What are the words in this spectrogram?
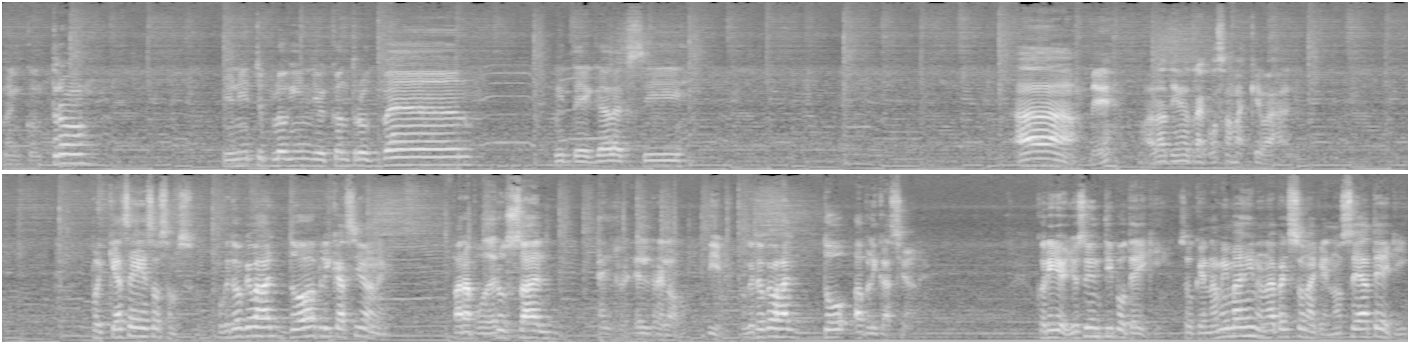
Lo encontró. You need to plug in your control band with the Galaxy. Ah, ve. Ahora tiene otra cosa más que bajar. ¿Por qué hace eso Samsung? Porque tengo que bajar dos aplicaciones para poder usar el, el reloj? Dime, porque tengo que bajar dos aplicaciones. Corillo, yo soy un tipo techie, so que no me imagino una persona que no sea techie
